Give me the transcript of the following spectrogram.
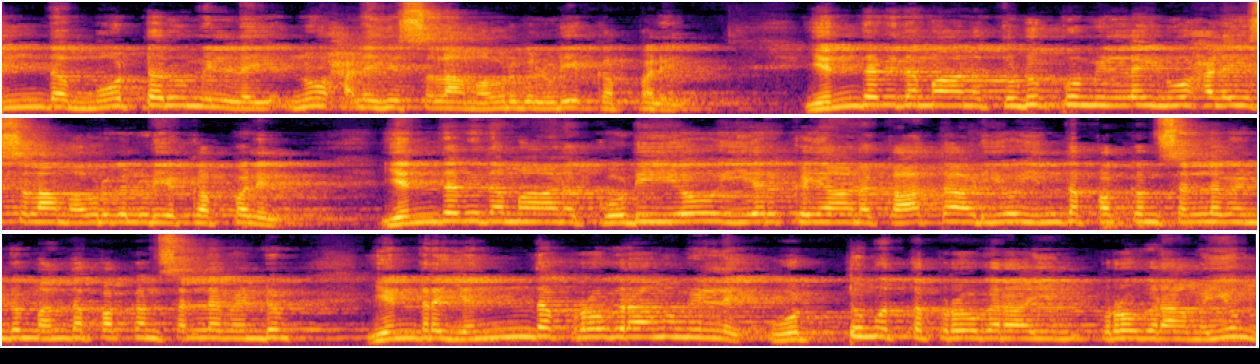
எந்த மோட்டரும் இல்லை. நூ அலிஹிஸ்லாம் அவர்களுடைய கப்பலில். எந்த விதமான துடுப்பும் இல்லை. நூ இஸ்லாம் அவர்களுடைய கப்பலில் எந்த விதமான கொடியோ இயற்கையான காத்தாடியோ இந்த பக்கம் செல்ல வேண்டும் அந்த பக்கம் செல்ல வேண்டும் என்ற எந்த புரோகிராமும் இல்லை. ஒட்டுமொத்த புரோகிராயும் புரோகிராமையும்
